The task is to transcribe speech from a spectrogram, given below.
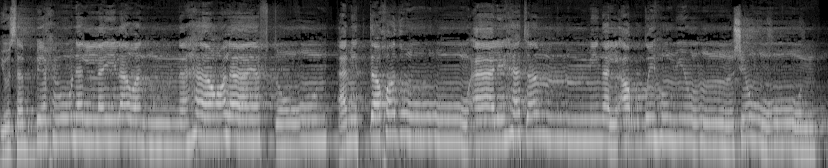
يسبحون الليل والنهار لا يفترون أم اتخذوا آلهة من الأرض هم ينشرون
